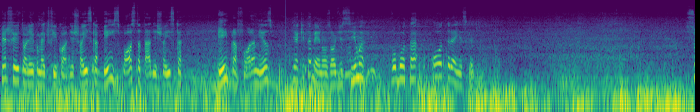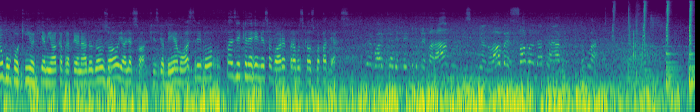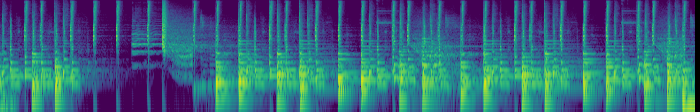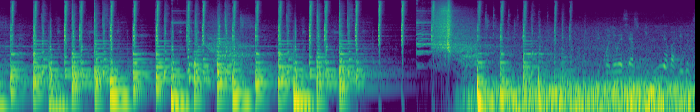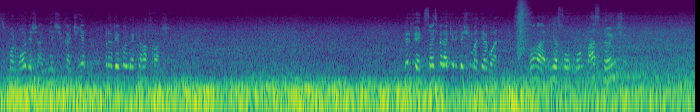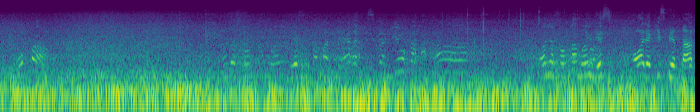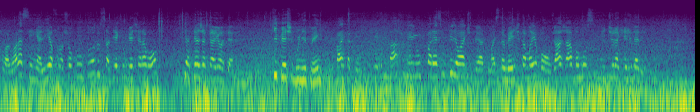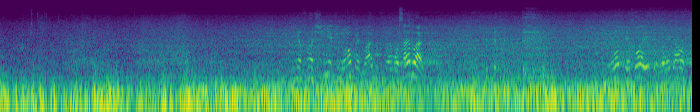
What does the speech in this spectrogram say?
Perfeito, olha aí como é que fica, ó. Deixo a isca bem exposta, tá? Deixo a isca bem para fora mesmo. E aqui também, no anzol de cima, vou botar outra isca aqui. Subo um pouquinho aqui a minhoca para a pernada do anzol e olha só, fisga bem a amostra e vou fazer aquele arremesso agora para buscar os papaterras. E agora que já deixei tudo preparado, isquinha nova, é só mandar para água. Vamos lá. Perfeito, só esperar aquele peixinho bater agora. Vamos lá, a linha soltou bastante. Opa! Olha só o tamanho desse papaterra que escanil. Olha só o tamanho desse. Olha que espetáculo. Agora sim, a linha afrouxou com tudo, sabia que o peixe era bom e até já caiu até. Que peixe bonito, hein? Baita peixe. E aqui embaixo vem um que parece um filhote perto, mas também de tamanho bom. Já já vamos medir aquele dali. Minha frouxinha de novo, Eduardo. Foi almoçar, Eduardo? Pegou aí, pegou legal aqui.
